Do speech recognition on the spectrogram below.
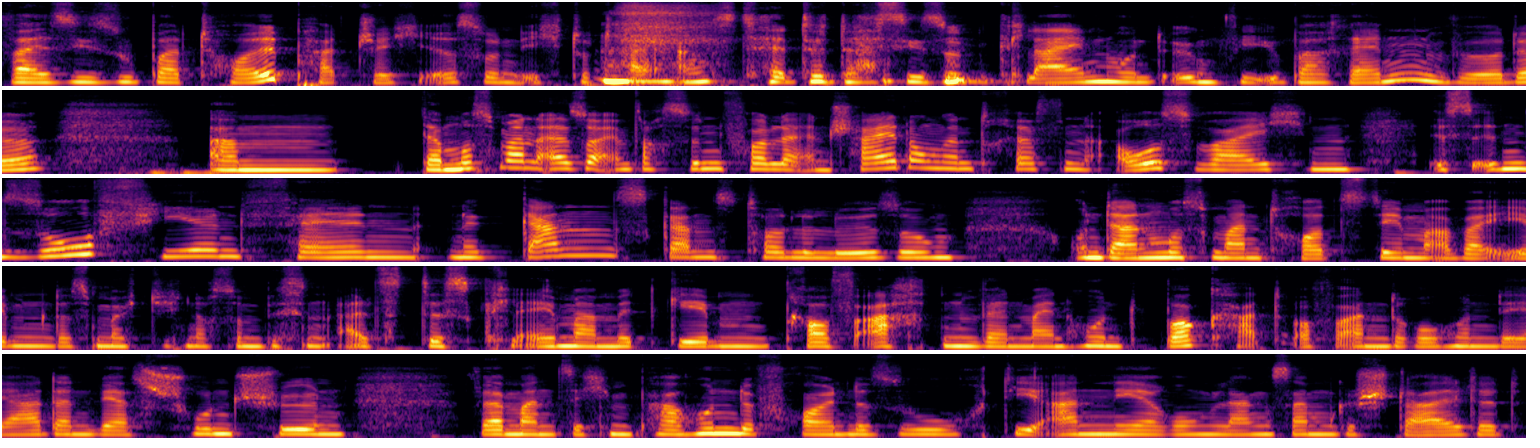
weil sie super tollpatschig ist und ich total Angst hätte, dass sie so einen kleinen Hund irgendwie überrennen würde. Ähm, da muss man also einfach sinnvolle Entscheidungen treffen. Ausweichen ist in so vielen Fällen eine ganz, ganz tolle Lösung. Und dann muss man trotzdem aber eben, das möchte ich noch so ein bisschen als Disclaimer mitgeben, darauf achten, wenn mein Hund Bock hat auf andere Hunde. Ja, dann wäre es schon schön, wenn man sich ein paar Hundefreunde sucht, die Annäherung langsam gestaltet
